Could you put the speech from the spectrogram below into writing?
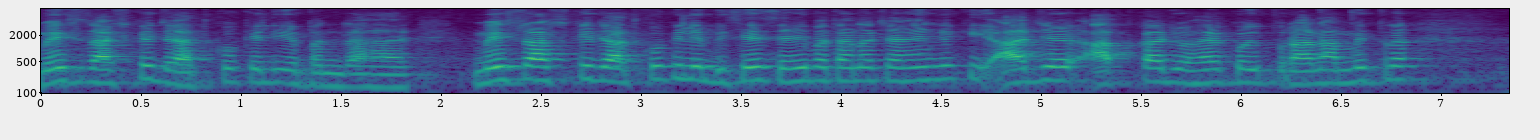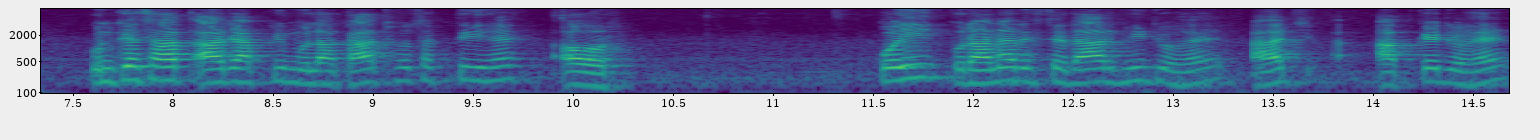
मेष राशि के जातकों के लिए बन रहा है। मेष राशि के जातकों के लिए विशेष यही बताना चाहेंगे कि आज आपका जो है कोई पुराना मित्र, उनके साथ आज आपकी मुलाकात हो सकती है और कोई पुराना रिश्तेदार भी जो है आज आपके जो है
